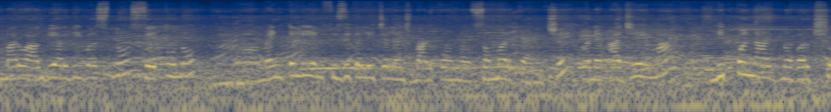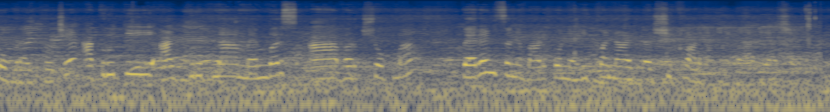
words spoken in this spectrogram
અમારો અગિયાર દિવસનો સેતુનો મેન્ટલી એન્ડ ફિઝિકલી ચેલેન્જ બાળકોનો સમર કેમ્પ છે અને આજે એમાં લિપન આર્ટનો વર્કશોપ રાખ્યો છે. આકૃતિ આર્ટ ગ્રુપના મેમ્બર્સ આ વર્કશોપમાં પેરેન્ટ્સ અને બાળકોને લિપન આર્ટ શીખવાડવા આવ્યા છે.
